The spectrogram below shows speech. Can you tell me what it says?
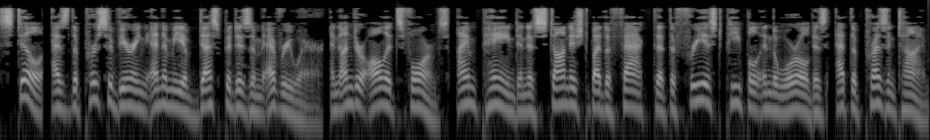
Still, as the persevering enemy of despotism everywhere, and under all its forms, I am pained and astonished by the fact that the freest people in the world is, at the present time,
